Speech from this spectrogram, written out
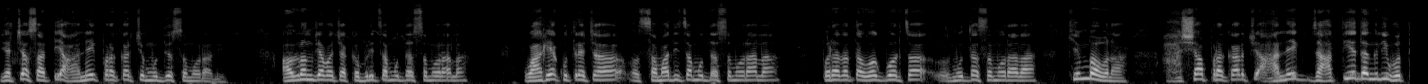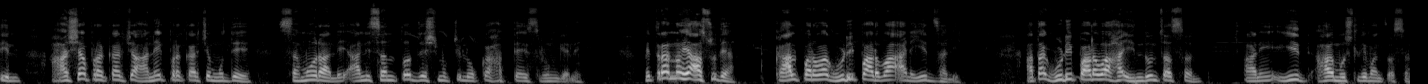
याच्यासाठी अनेक प्रकारचे मुद्दे समोर आले. औरंगजेबाच्या कबरीचा मुद्दा समोर आला. वाघ्या कुत्र्याच्या समाधीचा मुद्दा समोर आला. परत आता वकबोर्डचा मुद्दा समोर आला. किंबहुना अशा प्रकारचे अनेक जातीय दंगली होतील अशा प्रकारचे अनेक प्रकारचे मुद्दे समोर आले आणि संतोष देशमुखची लोक हत्या विसरून गेले. मित्रांनो हे असू द्या. काल परवा गुढीपाडवा आणि ईद झाली. आता गुढीपाडवा हा हिंदूंचा सण आणि ईद हा मुस्लिमांचा सण.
